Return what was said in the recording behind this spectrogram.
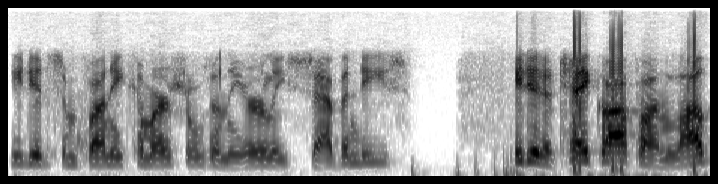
He did some funny commercials in the early '70s. He did a takeoff on Love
